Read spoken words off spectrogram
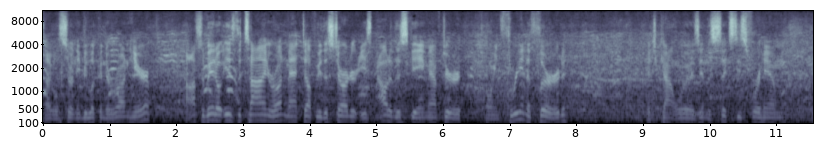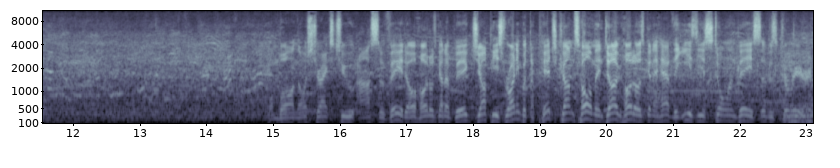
Doug will certainly be looking to run here. Acevedo is the tying run. Matt Duffy, the starter, is out of this game after going three and a third. Pitch count was in the 60s for him. One ball, no strikes to Acevedo. Hodo's got a big jump. He's running, but the pitch comes home, and Doug Hodo's going to have the easiest stolen base of his career.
